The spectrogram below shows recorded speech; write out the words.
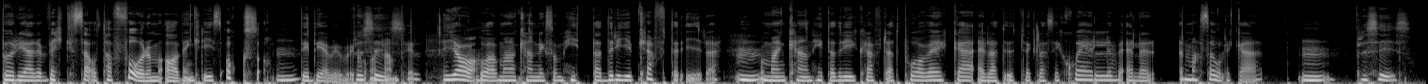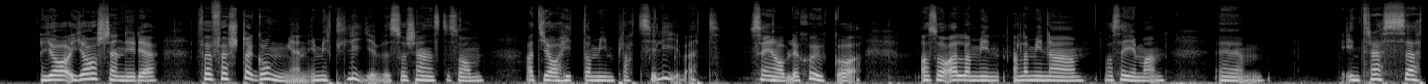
börjar växa och ta form av en kris också. Mm. Det är det vi vill Precis. komma fram till. Ja. Och man kan liksom hitta drivkrafter i det. Mm. Och man kan hitta drivkrafter att påverka eller att utveckla sig själv eller en massa olika. Mm. Precis. Jag, jag känner ju det, för första gången i mitt liv så känns det som att jag hittar min plats i livet sen jag blev sjuk. Och, alltså alla, min, alla mina, vad säger man, um, intresset,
